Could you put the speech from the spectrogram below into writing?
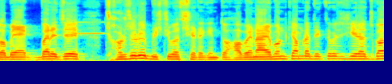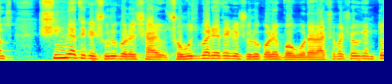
তবে একবারে যে ঝরঝরে বৃষ্টিপাত সেটা কিন্তু হবে না। এমনকি আমরা দেখতে পাচ্ছি সিরাজগঞ্জ, সিংড়া থেকে শুরু করে সবুজবাড়িয়া থেকে শুরু করে বগুড়ার আশেপাশেও কিন্তু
